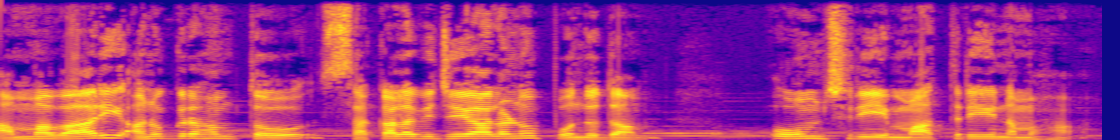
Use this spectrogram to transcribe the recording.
అమ్మవారి అనుగ్రహంతో సకల విజయాలను పొందుదాం. ఓం శ్రీ మాత్రే నమః.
